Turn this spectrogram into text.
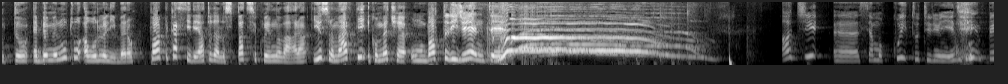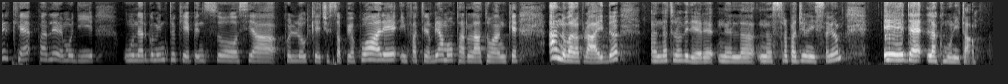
tutto e benvenuto a Urlo Libero, podcast ideato dallo Spazio Queer Novara. Io sono Marti e con me c'è un botto di gente. Oggi eh, siamo qui tutti riuniti perché parleremo di un argomento che penso sia quello che ci sta più a cuore, infatti ne abbiamo parlato anche a Novara Pride, andatelo a vedere nella nostra pagina Instagram, ed è la comunità.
